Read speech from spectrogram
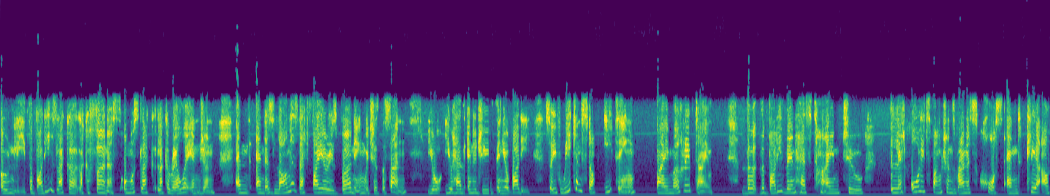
only, the body is like a like a furnace, almost like like a railway engine, and and as long as that fire is burning, which is the sun, you you have energy within your body. So if we can stop eating by maghrib time, the the body then has time to let all its functions run its course and clear out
